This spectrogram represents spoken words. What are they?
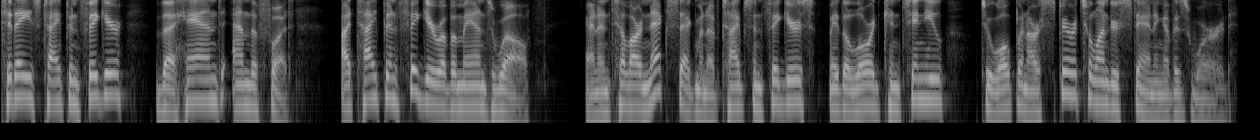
Today's type and figure the hand and the foot, a type and figure of a man's will. And until our next segment of Types and Figures, may the Lord continue to open our spiritual understanding of His Word.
